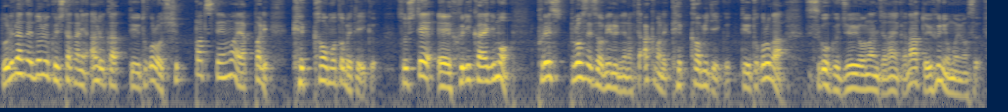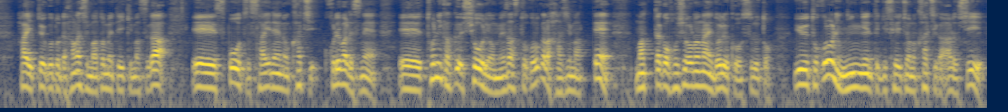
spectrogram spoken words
どれだけ努力したかにあるかっていうところを出発点はやっぱり結果を求めていく。そして、え、振り返りもプレスプロセスを見るんじゃなくて、あくまで結果を見ていくっていうところがすごく重要なんじゃないかなというふうに思います。はい、ということで話まとめていきますが、えー、スポーツ最大の価値、これはですね、えー、とにかく勝利を目指すところから始まって、全く保証のない努力をするというところに人間的成長の価値があるし、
